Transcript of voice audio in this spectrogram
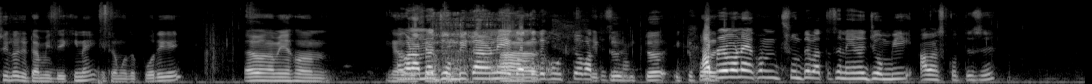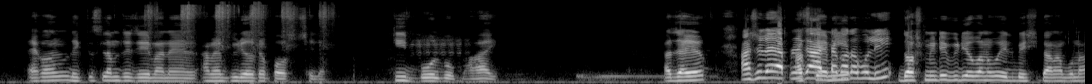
ছিল যেটা আমি দেখি নাই এটার মধ্যে পড়ে গেই। এবং আমি এখন এখানে আমরা জম্বির কারণে এই আর থেকে উঠতেও পারতেছি না। একটু একটু আপনারা মনে এখন শুনতে পাচ্ছেন এখানে জম্বি আওয়াজ করতেছে। এখন দেখতেছিলাম যে যে মানে আমার ভিডিওটা পস্ট ছিল। কি বলব ভাই? আর যাই হোক আসলে আপনাকে একটা কথা বলি। দশ মিনিটের ভিডিও বানাবো এর বেশি বানাবো না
